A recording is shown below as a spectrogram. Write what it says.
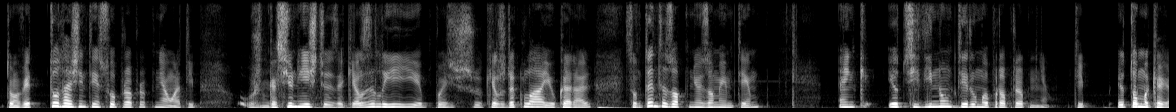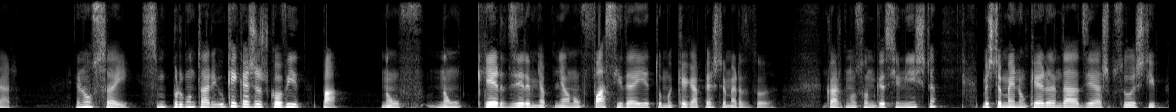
Estão a ver? Toda a gente tem a sua própria opinião. Há tipo os negacionistas, aqueles ali, depois aqueles da colar e o caralho. São tantas opiniões ao mesmo tempo em que eu decidi não ter uma própria opinião. Tipo, eu estou-me a cagar. Eu não sei. Se me perguntarem o que é que achas de Covid, pá, não, não quero dizer a minha opinião, não faço ideia, estou-me a cagar para esta merda toda. Claro que não sou negacionista, mas também não quero andar a dizer às pessoas, tipo,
